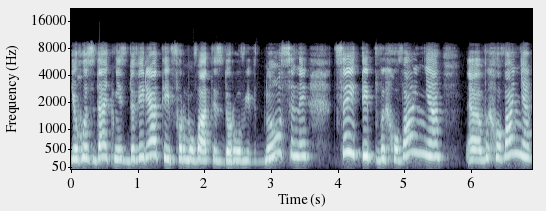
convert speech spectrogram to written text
його здатність довіряти і формувати здорові відносини. Цей тип виховання, виховання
